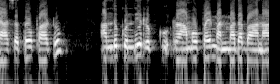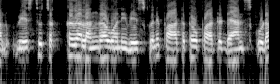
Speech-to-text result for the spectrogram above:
యాసతో పాటు అందుకుంది రుక్కు. రాముపై మన్మద బాణాలు వేస్తూ చక్కగా లంగా ఓని వేసుకుని పాటతో పాటు డ్యాన్స్ కూడా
